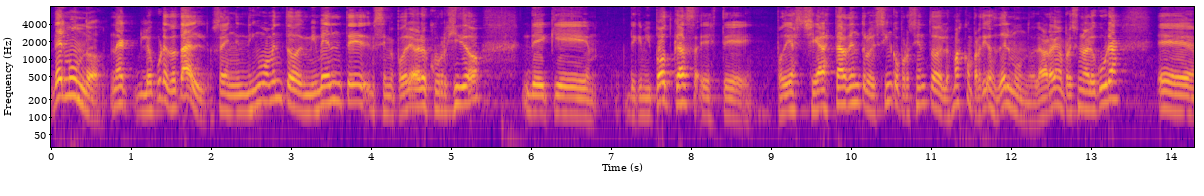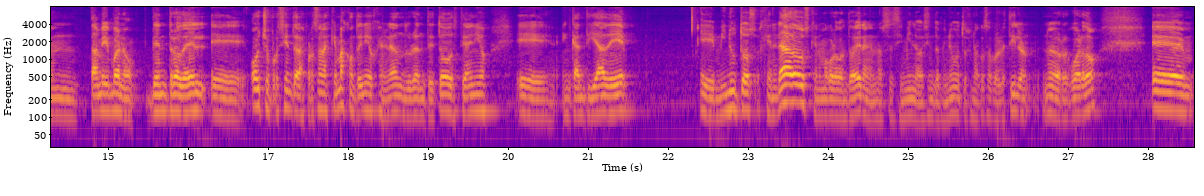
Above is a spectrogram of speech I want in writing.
del mundo. Una locura total. O sea, en ningún momento en mi mente se me podría haber ocurrido de que, de que mi podcast este, podía llegar a estar dentro del 5% de los más compartidos del mundo. La verdad que me pareció una locura. Eh, también, bueno, dentro del eh, 8% de las personas que más contenido generaron durante todo este año eh, en cantidad de eh, minutos generados, que no me acuerdo cuánto eran, no sé si 1900 minutos, una cosa por el estilo, no lo recuerdo. Eh,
